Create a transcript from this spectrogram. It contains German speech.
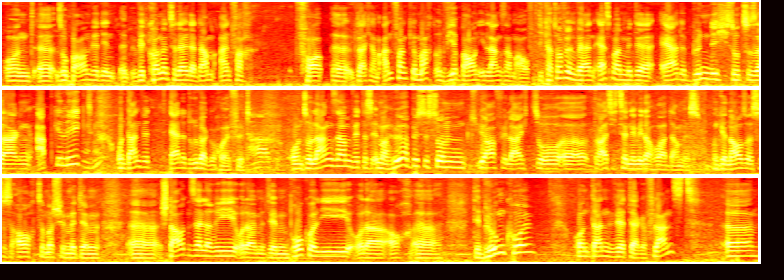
Und äh, so bauen wir den, äh, wird konventionell der Damm einfach vor, äh, gleich am Anfang gemacht und wir bauen ihn langsam auf. Die Kartoffeln werden erstmal mit der Erde bündig sozusagen abgelegt mhm. und dann wird Erde drüber gehäufelt. Ah, okay. Und so langsam wird es immer höher, bis es so ein, ja, vielleicht so äh, 30 cm hoher Damm ist. Und genauso ist es auch zum Beispiel mit dem äh, Staudensellerie oder mit dem Brokkoli oder auch äh, dem Blumenkohl. Und dann wird der gepflanzt. Äh,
